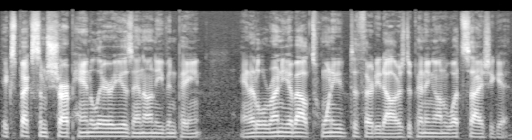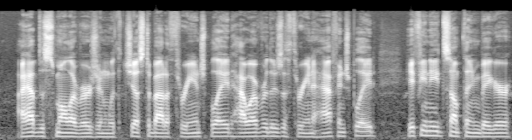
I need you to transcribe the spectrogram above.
Expect some sharp handle areas and uneven paint, and it'll run you about 20 to $30 depending on what size you get. I have the smaller version with just about a 3 inch blade, however there's a 3.5 inch blade if you need something bigger,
